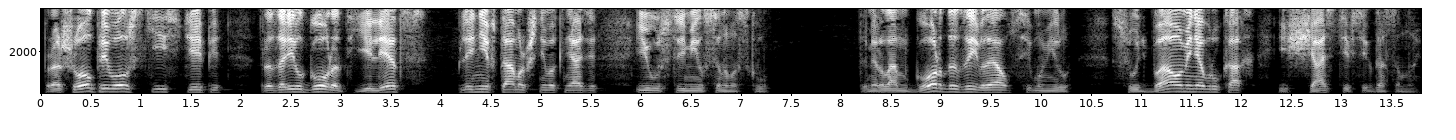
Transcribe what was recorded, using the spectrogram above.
прошел Приволжские степи, разорил город Елец, пленив тамошнего князя, и устремился на Москву. Тамерлан гордо заявлял всему миру, «Судьба у меня в руках, и счастье всегда со мной».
